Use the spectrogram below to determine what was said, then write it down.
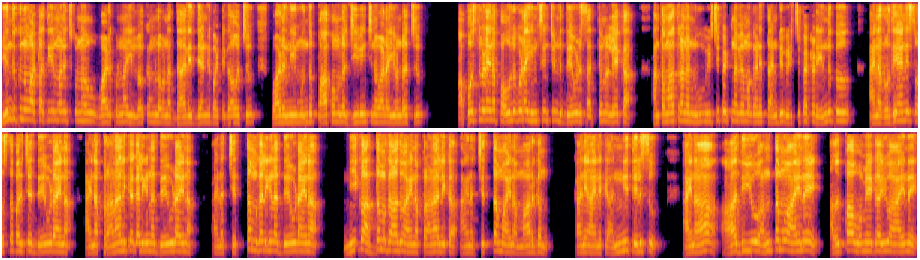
ఎందుకు నువ్వు అట్లా తీర్మానించుకున్నావు? వాడుకున్న ఈ లోకంలో ఉన్న దారిద్ర్యాన్ని బట్టి కావచ్చు వాడు నీ ముందు పాపంలో జీవించిన వాడై ఉండొచ్చు. అపస్తుడైన పౌలు కూడా హింసించిండు. దేవుడు సత్యంలో లేక అంత మాత్రాన నువ్వు విడిచిపెట్టినవేమో కానీ తండ్రి విడిచిపెట్టాడు. ఎందుకు? ఆయన హృదయాన్ని స్వస్థపరిచే దేవుడు ఆయన ఆయన ప్రణాళిక కలిగిన దేవుడు ఆయన ఆయన చిత్తం కలిగిన దేవుడు ఆయన నీకు అర్థం కాదు ఆయన ప్రణాళిక ఆయన చిత్తం ఆయన మార్గం. కానీ ఆయనకి అన్ని తెలుసు. ఆయన ఆదియు అంతము ఆయనే అల్పా ఒమేగయు ఆయనే.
